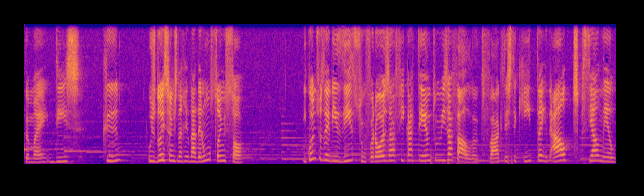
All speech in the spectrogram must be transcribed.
também, diz que os dois sonhos na realidade eram um sonho só. E quando José diz isso, o faraó já fica atento e já fala. De facto, este aqui tem há algo de especial nele.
